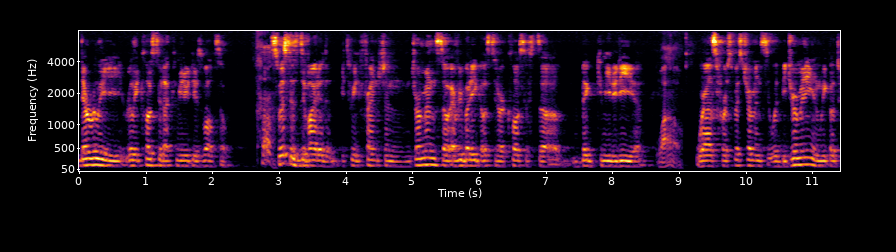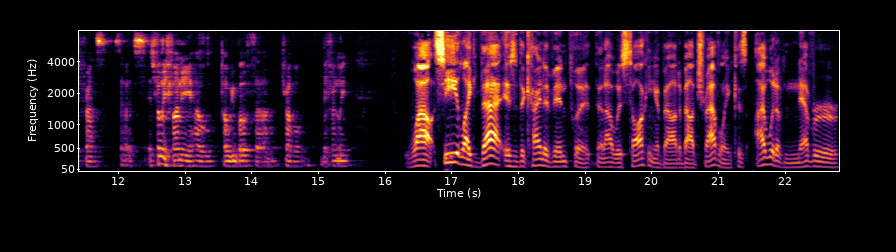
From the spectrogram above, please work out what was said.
they're really, really close to that community as well. So Huh. Swiss is divided between French and German, so everybody goes to their closest uh, big community. Uh, wow. Whereas for Swiss Germans, it would be Germany, and we go to France. So it's it's really funny how how we both uh, travel differently. Wow. See, like that is the kind of input that I was talking about about traveling because I would have never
